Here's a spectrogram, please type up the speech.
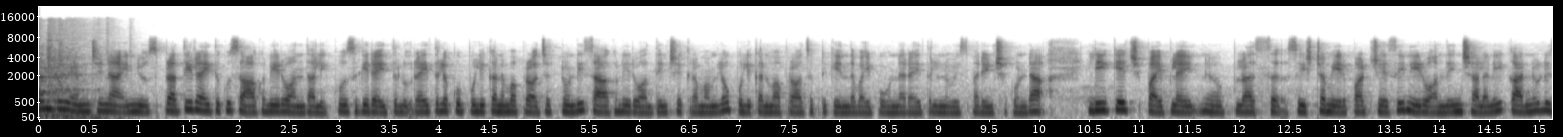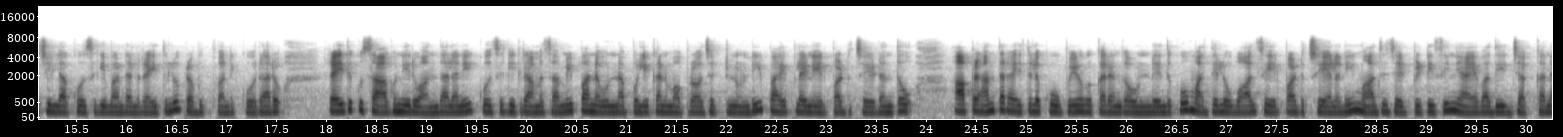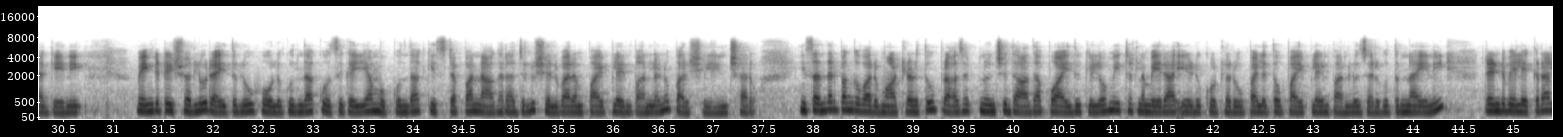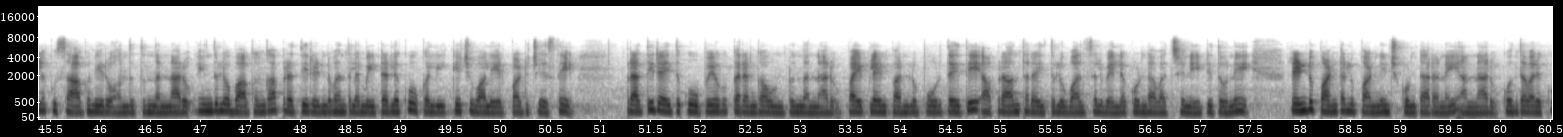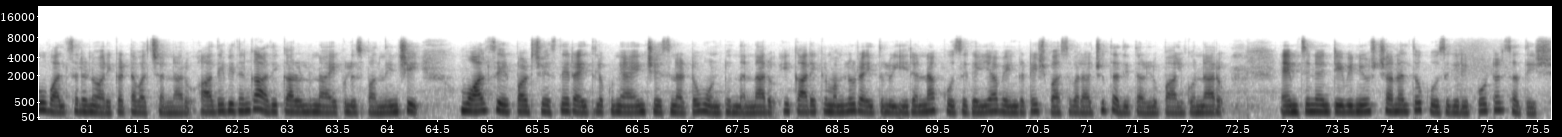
MG nine news. ప్రతి రైతుకు సాగునీరు అందాలి. కోసిగి రైతులు రైతులకు పులికనుమ ప్రాజెక్టు నుండి సాగునీరు అందించే క్రమంలో పులికనుమ ప్రాజెక్టు కింద వైపు ఉన్న రైతులను విస్మరించకుండా లీకేజ్ పైప్లైన్ ప్లస్ సిస్టమ్ ఏర్పాటు చేసి నీరు అందించాలని కర్నూలు జిల్లా కోసిగి మండల రైతులు ప్రభుత్వాన్ని కోరారు. రైతుకు సాగునీరు అందాలని కోసిగి గ్రామ సమీపాన ఉన్న పులికనుమ ప్రాజెక్టు నుండి పైప్లైన్ ఏర్పాటు చేయడంతో ఆ ప్రాంత రైతులకు ఉపయోగకరంగా ఉండేందుకు మధ్యలో వాల్స్ ఏర్పాటు చేయాలని మాజీ జడ్పీటీసీ న్యాయవాది జక్కనగేని వెంకటేశ్వర్లు రైతులు హోలుగుంద కోసిగయ్య ముకుంద కిష్టప్ప నాగరాజులు శనివారం పైప్లైన్ పనులను పరిశీలించారు. ఈ సందర్భంగా వారు మాట్లాడుతూ ప్రాజెక్టు నుంచి దాదాపు ఐదు కిలోమీటర్ల మేర ఏడు కోట్ల రూపాయలతో పైప్లైన్ పనులు జరుగుతున్నాయని రెండు వేల ఎకరాలకు సాగునీరు అందుతుందన్నారు. ఇందులో భాగంగా ప్రతి రెండు వందల మీటర్లకు ఒక లీకేజ్ వాల్ ఏర్పాటు చేస్తే ప్రతి రైతుకు ఉపయోగకరంగా ఉంటుందన్నారు. పైప్లైన్ పనులు పూర్తయితే ఆ ప్రాంత రైతులు వలసలు వెళ్ళకుండా వచ్చే నీటితోనే రెండు పంటలు పండించుకుంటారని అన్నారు. కొంతవరకు వలసలను అరికట్టవచ్చన్నారు. అదేవిధంగా అధికారులు నాయకులు స్పందించి వాల్స్ ఏర్పాటు చేస్తే రైతులకు న్యాయం చేసినట్టు ఉంటుందన్నారు. ఈ కార్యక్రమంలో రైతులు ఈరన్న కోసిగయ్య వెంకటేష్ బసవరాజు తదితరులు పాల్గొన్నారు. ఎంజీ నైన్ టీవీ న్యూస్ ఛానల్తో కోసిగి రిపోర్టర్ సతీష్.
